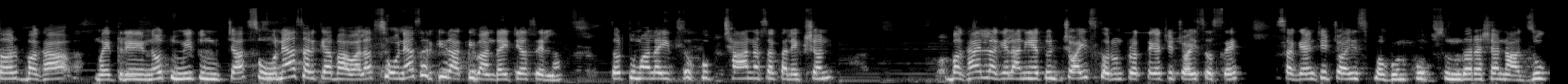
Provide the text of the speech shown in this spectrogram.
तर बघा मैत्रिणीनं तुम्ही तुमच्या सोन्यासारख्या भावाला सोन्यासारखी राखी बांधायची असेल ना तर तुम्हाला इथलं खूप छान असं कलेक्शन बघायला लागेल आणि यातून चॉईस करून प्रत्येकाची चॉईस असते. सगळ्यांची चॉईस बघून खूप सुंदर अशा नाजूक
